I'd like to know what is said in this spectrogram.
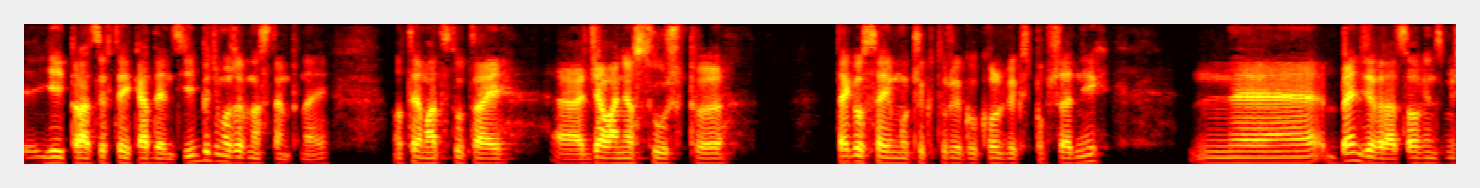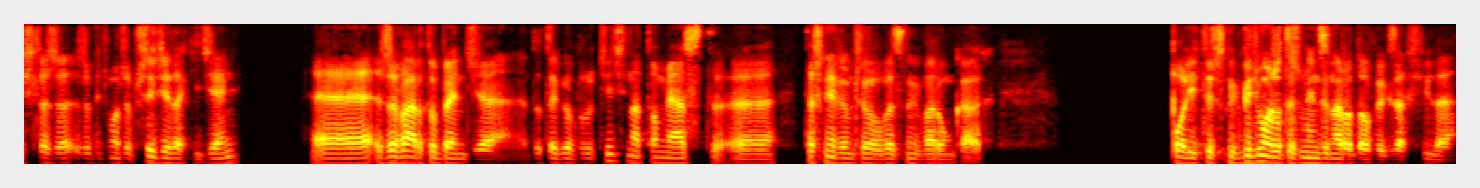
jej pracy w tej kadencji, być może w następnej. No, temat tutaj działania służb tego Sejmu, czy któregokolwiek z poprzednich, e, będzie wracał, więc myślę, że, że być może przyjdzie taki dzień, e, że warto będzie do tego wrócić. Natomiast e, też nie wiem, czy w obecnych warunkach politycznych, być może też międzynarodowych za chwilę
